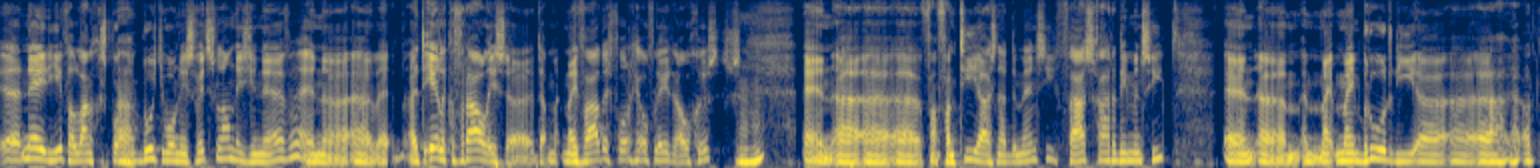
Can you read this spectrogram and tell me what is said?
eh, nee, die heeft al lang gesport. Ah. Mijn broertje woont in Zwitserland, in Genève. En eh, eh, het eerlijke verhaal is eh, dat mijn vader is vorig jaar overleden in augustus. En eh, eh, eh, van, van TIA's naar dementie, vaatschade-dementie. En ehm, en mijn, mijn broer die, eh, eh, eh, had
